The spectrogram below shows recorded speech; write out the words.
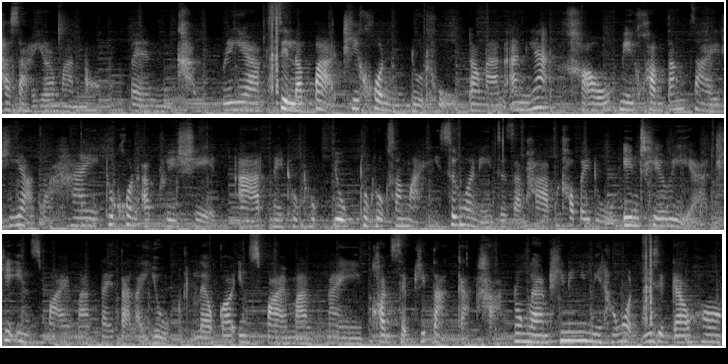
ภาษาเยอรมันเนาะเป็นคำ เรียกศิลปะที่คนดูถูก ดังนั้นอันเนี้ยเขามีความตั้งใจที่อยากจะให้ทุกคน appreciate art ในทุกๆ ยุคทุกๆ สมัย ซึ่งวันนี้จะจะพาเข้าไปดู interior ที่ inspire มาในแต่ละยุค แล้วก็ inspire มาในคอนเซปที่ต่างกันค่ะ โรงแรมที่นี่มีทั้งหมด 29 ห้อง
